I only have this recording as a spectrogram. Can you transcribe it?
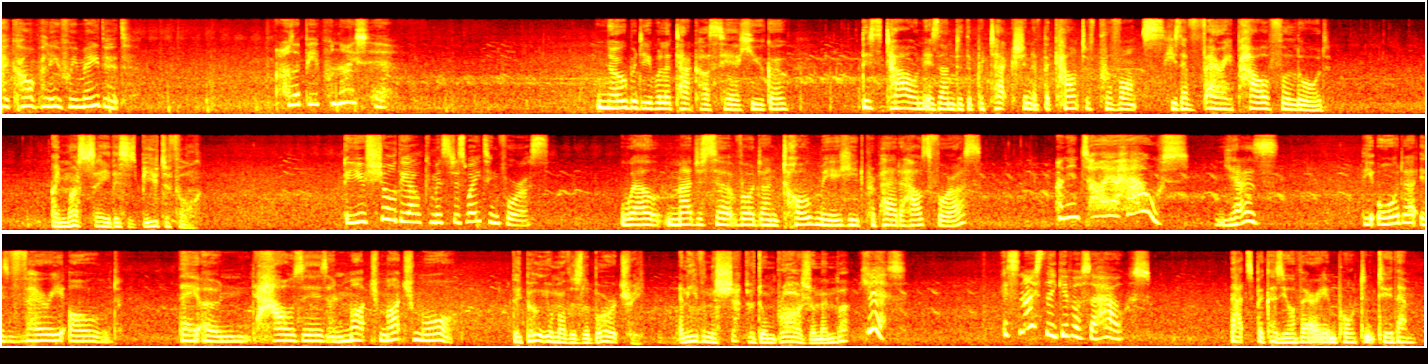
I can't believe we made it. Are the people nice here? Nobody will attack us here, Hugo. This town is under the protection of the Count of Provence. He's a very powerful lord. I must say this is beautiful. Are you sure the alchemist is waiting for us? Well, Magister Vaudin told me he'd prepared a house for us. An entire house? Yes. The Order is very old. They own houses and much, much more. They built your mother's laboratory, and even the Chateau d'Ombrage, remember? Yes. It's nice they give us a house. That's because you're very important to them.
